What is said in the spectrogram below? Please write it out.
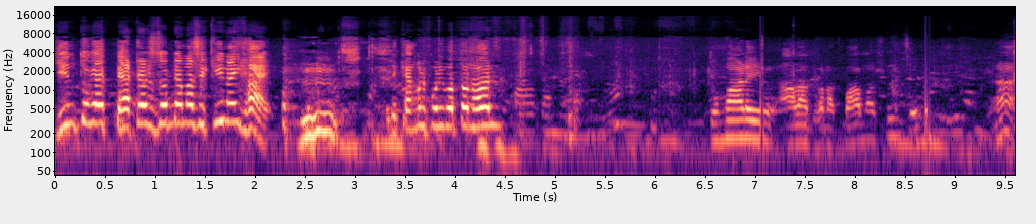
কিন্তু পেটের জন্য মাসে কি নাই খায় কেমন পরিবর্তন হল তোমার আলাদা বাবা মা শুনছে হ্যাঁ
